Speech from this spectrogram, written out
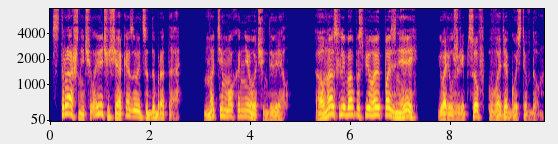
Страшный человечище, оказывается, доброта. Но Тимоха не очень доверял. «А у нас хлеба поспевают поздней», — говорил Жеребцов, вводя гостя в дом.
